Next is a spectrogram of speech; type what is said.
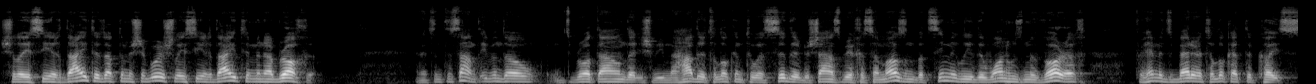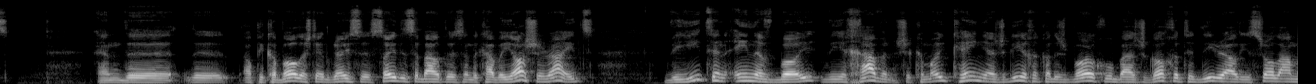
Daitoi, Zogt Meshabur, shlo yasir daitoi min abroche. And it's interesting, even though it's brought down that you should be mahadir to look into a siddur b'shas birchas hamazon, but seemingly the one who's mevorach, for him it's better to look at the kais. And the the Alpi Kabbalah State Grace say this about this, and the Kabayasha writes, V'yiten einav boy v'yechaven shekamoy kein yashgiach HaKadosh Baruch Hu b'ashgocha tedira al Yisrael am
